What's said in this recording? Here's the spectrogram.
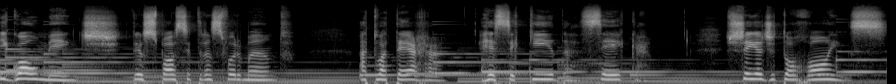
igualmente, Deus possa ir transformando a tua terra ressequida, seca, cheia de torrões,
